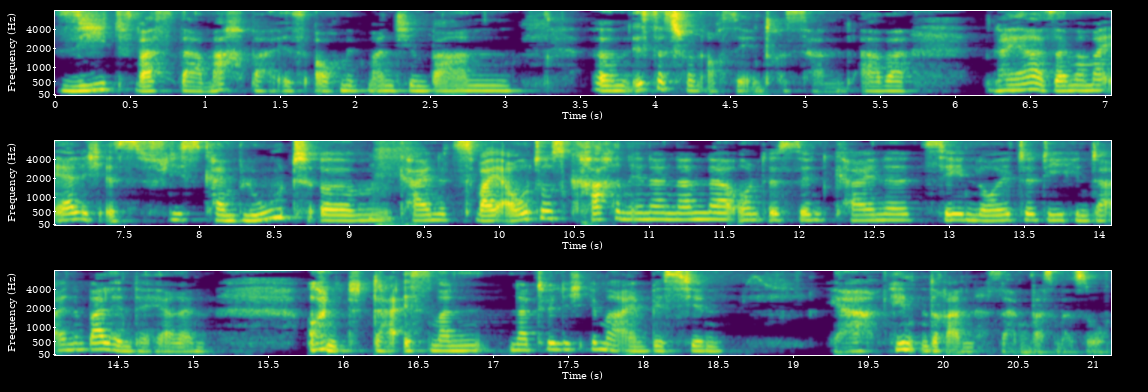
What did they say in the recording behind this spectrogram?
sieht, was da machbar ist, auch mit manchen Bahnen, ähm, ist das schon auch sehr interessant. Aber naja, seien wir mal ehrlich, es fließt kein Blut, ähm, keine zwei Autos krachen ineinander und es sind keine zehn Leute, die hinter einem Ball hinterherrennen. Und da ist man natürlich immer ein bisschen ja, hinten dran, sagen wir es mal so.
